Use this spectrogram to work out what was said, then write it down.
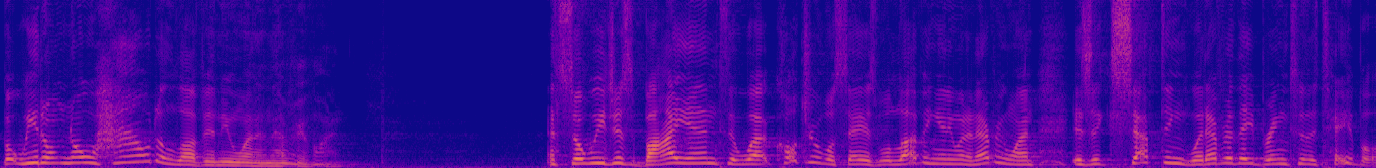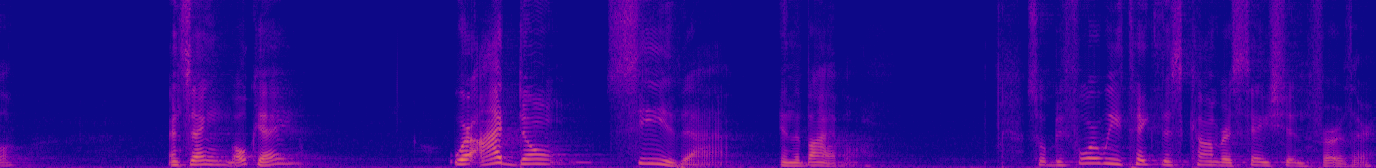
but we don't know how to love anyone and everyone. And so we just buy into what culture will say is, well, loving anyone and everyone is accepting whatever they bring to the table and saying, okay. Where I don't see that in the Bible. So before we take this conversation further,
